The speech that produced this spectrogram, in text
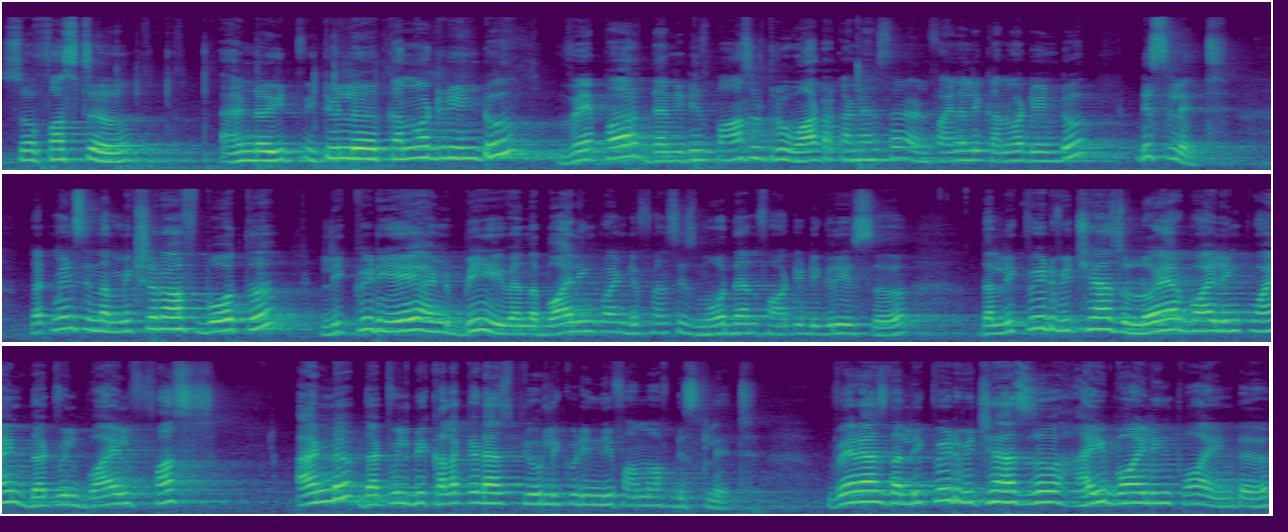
So first and it, it will convert it into vapor then it is passed through water condenser and finally converted into distillate. That means in the mixture of both liquid A and B when the boiling point difference is more than 40 degrees, the liquid which has lower boiling point that will boil first and that will be collected as pure liquid in the form of distillate. Whereas the liquid which has a high boiling point uh,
